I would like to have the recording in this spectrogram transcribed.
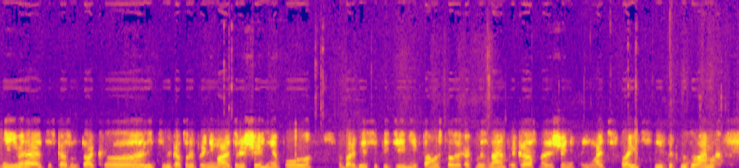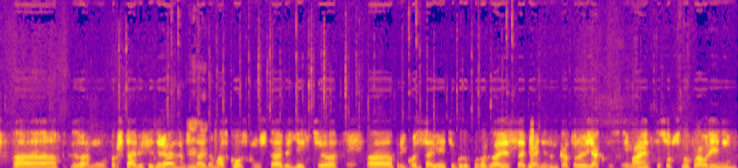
не являются, скажем так, лицами, которые принимают решения по борьбе с эпидемией, потому что, как мы знаем, прекрасно решение принимается в правительстве и в так называемых э, в так называемом штабе, федеральном штабе, mm-hmm. московском штабе. Есть э, э, при Госсовете группа во главе с Собяниным, которая якобы занимается, собственно, управлением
